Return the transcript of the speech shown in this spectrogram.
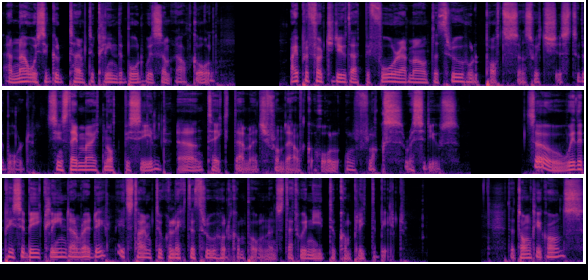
and now is a good time to clean the board with some alcohol. I prefer to do that before I mount the through-hole pots and switches to the board, since they might not be sealed and take damage from the alcohol or flux residues. So, with the PCB cleaned and ready, it's time to collect the through-hole components that we need to complete the build. The Thonkiconns,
